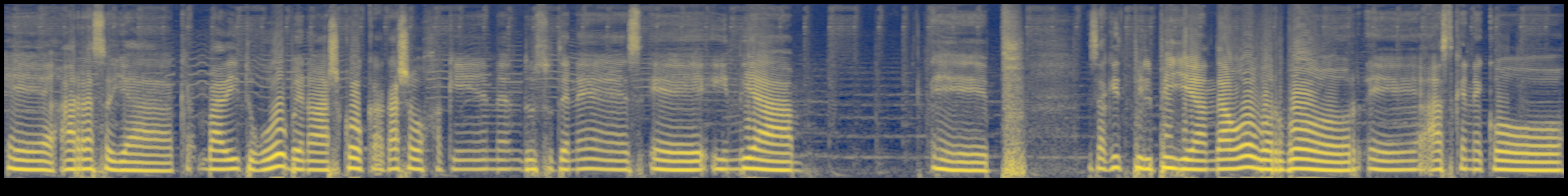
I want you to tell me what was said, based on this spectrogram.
eh, arrazoiak baditugu, beno asko akaso jakin duzutenez eh, India eh, pf, ezakit pilpilean dago borbor eh, azkeneko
